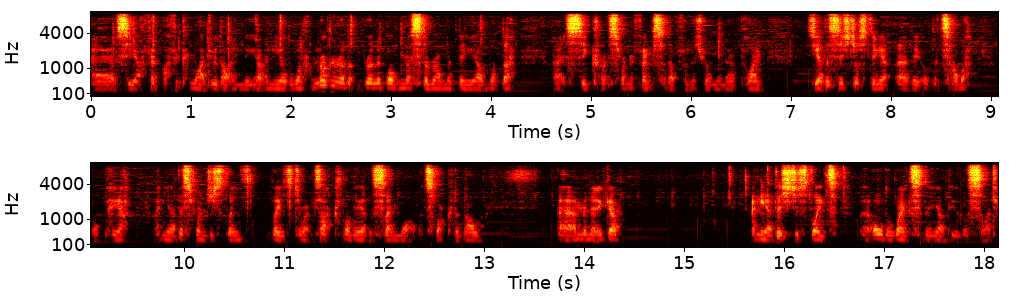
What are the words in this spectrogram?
Uh, so yeah, I think, I think I might do that in the in the other one. I'm not going to really bother messing around with the uh, with the uh, secrets or anything, so I don't think there's really no point. So yeah, this is just the uh, the other tower up here, and yeah, this one just leads leads to exactly the same what I was talking about uh, a minute ago. And yeah, this just leads uh, all the way to the, uh, the other side.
